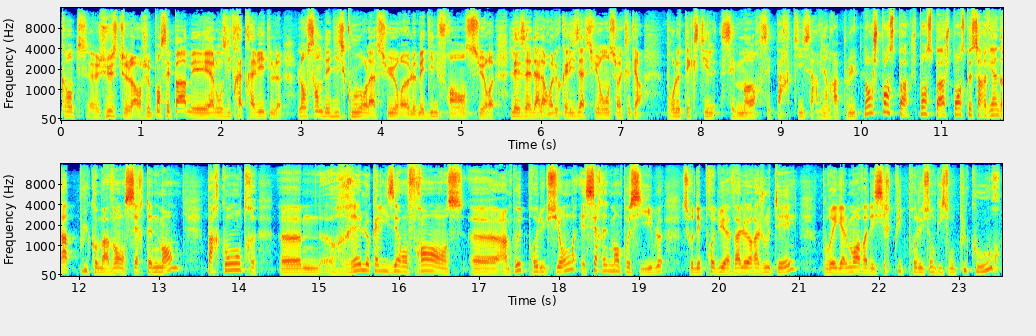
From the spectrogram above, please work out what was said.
quand, euh, juste, alors je ne pensais pas, mais allons-y très très vite, l'ensemble des discours là sur euh, le Made in France, sur les aides à la relocalisation, sur etc. Pour le textile, c'est mort, c'est parti, ça reviendra plus? Non, je pense pas. Je pense pas. Je pense que ça reviendra plus comme avant, certainement. Par contre, euh, relocaliser en France un peu de production est certainement possible sur des produits à valeur ajoutée, pour également avoir des circuits de production qui sont plus courts.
